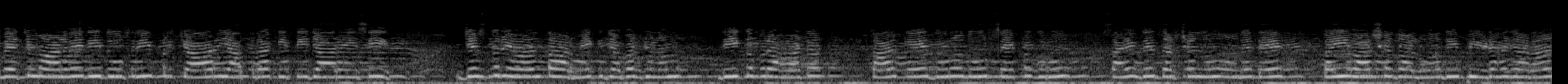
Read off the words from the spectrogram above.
ਵਿੱਚ ਮਾਲਵੇ ਦੀ ਦੂਸਰੀ ਪ੍ਰਚਾਰ ਯਾਤਰਾ ਕੀਤੀ ਜਾ ਰਹੀ ਸੀ, ਜਿਸ ਦੌਰਾਨ ਧਾਰਮਿਕ ਜਬਰ ਜ਼ੁਲਮ ਦੀ ਘਬਰਾਹਟ ਕਰਕੇ ਦੂਰੋਂ ਦੂਰ ਸਿੱਖ ਗੁਰੂ ਸਾਹਿਬ ਦੇ ਦਰਸ਼ਨ ਨੂੰ ਆਉਂਦੇ ਤੇ ਕਈ ਵਾਰ ਸ਼ਰਧਾਲੂਆਂ ਦੀ ਭੀੜ ਹਜ਼ਾਰਾਂ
